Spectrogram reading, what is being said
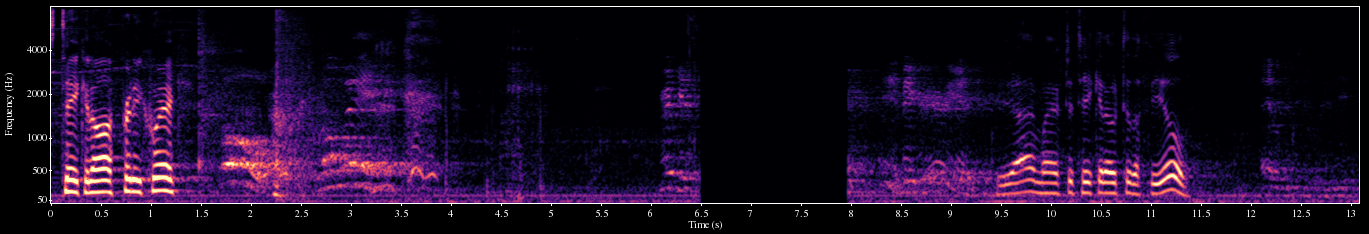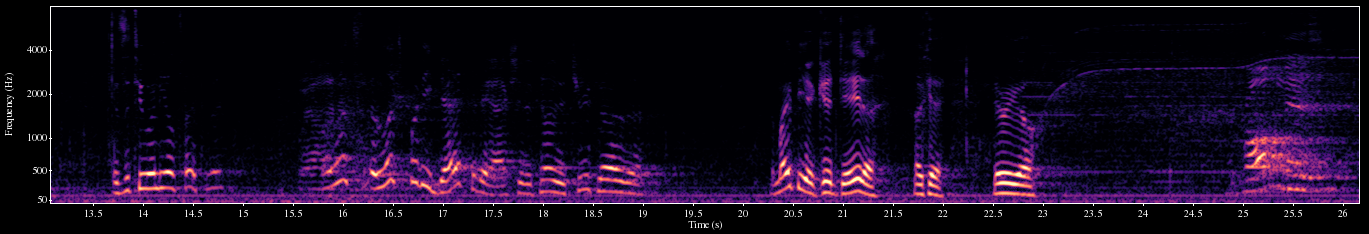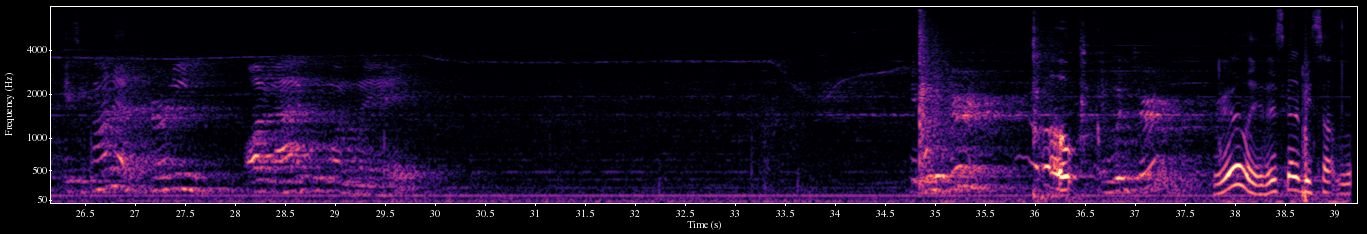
It's taking off pretty quick. Yeah, I might have to take it out to the field. Is it too windy outside today? it looks it looks pretty dead today, actually. To tell you the truth, now the it might be a good day to. Okay, here we go. Really? There's got to be something.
